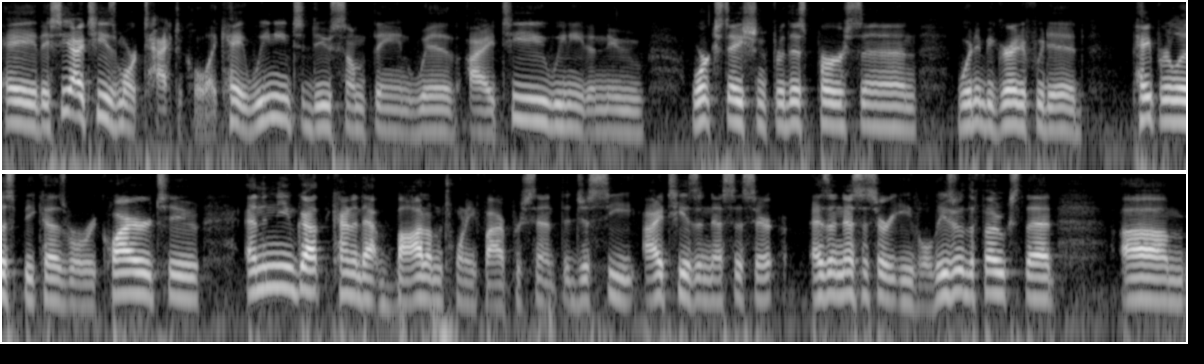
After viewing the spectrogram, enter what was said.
hey, they see IT as more tactical. Like, hey, we need to do something with IT. We need a new workstation for this person. Wouldn't it be great if we did paperless because we're required to? And then you've got kind of that bottom 25% that just see IT as a necessary as a necessary evil. These are the folks that um,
